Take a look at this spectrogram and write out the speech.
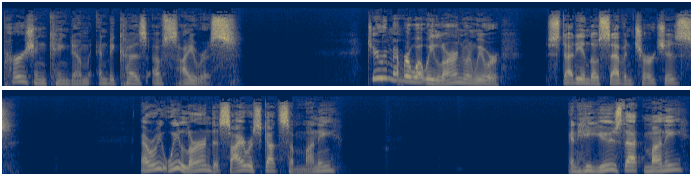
Persian kingdom and because of Cyrus. Do you remember what we learned when we were studying those seven churches? And we, we learned that Cyrus got some money and he used that money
